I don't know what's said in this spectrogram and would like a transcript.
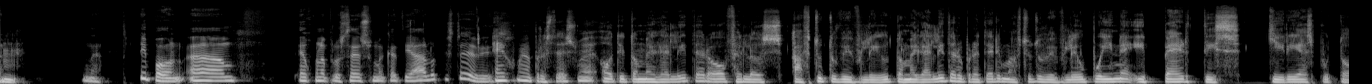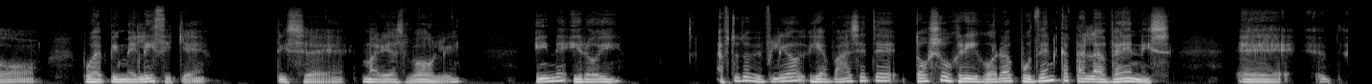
ναι. Λοιπόν, α, έχουμε να προσθέσουμε κάτι άλλο πιστεύεις; Έχουμε να προσθέσουμε ότι το μεγαλύτερο όφελος αυτού του βιβλίου, το μεγαλύτερο προτέρημα αυτού του βιβλίου που είναι υπέρ της κυρίας που, το, που επιμελήθηκε της ε, Μαρίας Βόλη είναι η ροή. Αυτό το βιβλίο διαβάζεται τόσο γρήγορα που δεν καταλαβαίνεις, ε,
